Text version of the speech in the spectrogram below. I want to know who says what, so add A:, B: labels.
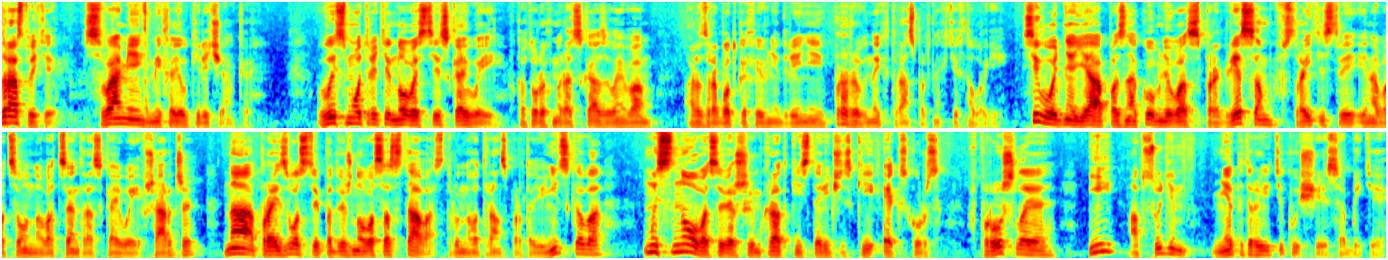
A: Здравствуйте, с вами Михаил Кириченко. Вы смотрите новости Skyway, в которых мы рассказываем вам о разработках и внедрении прорывных транспортных технологий. Сегодня я познакомлю вас с прогрессом в строительстве инновационного центра Skyway в Шардже. На производстве подвижного состава струнного транспорта Юницкого мы снова совершим краткий исторический экскурс в прошлое и обсудим некоторые текущие события.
